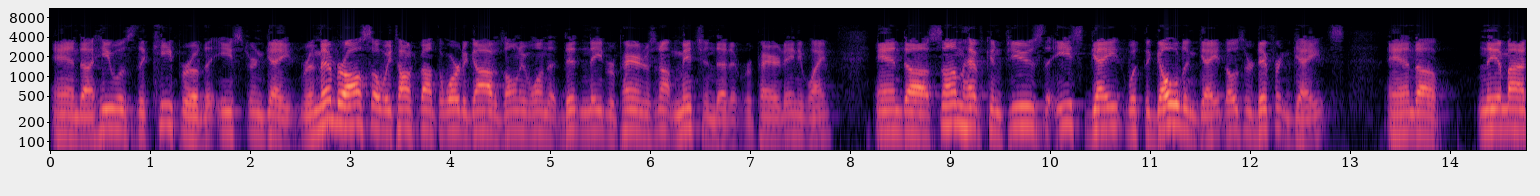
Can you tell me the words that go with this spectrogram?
and uh, he was the keeper of the eastern gate. Remember also we talked about the Word of God was the only one that didn't need repairing. It's not mentioned that it repaired anyway. And uh, some have confused the east gate with the golden gate. Those are different gates. And uh, Nehemiah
